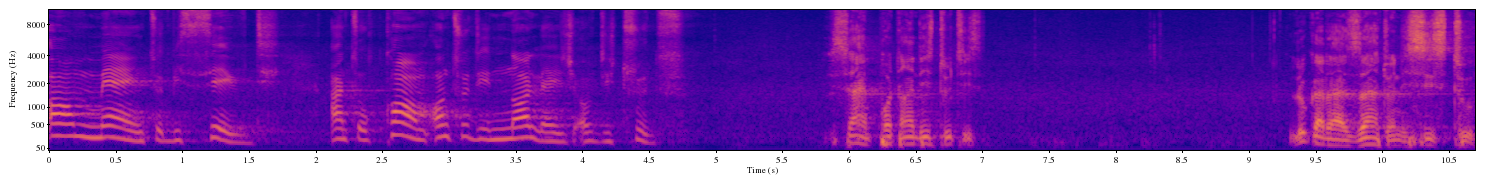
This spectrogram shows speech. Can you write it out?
all men to be saved and to come unto the knowledge of the truth. You see how important this truth is? Look at Isaiah 26 2.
